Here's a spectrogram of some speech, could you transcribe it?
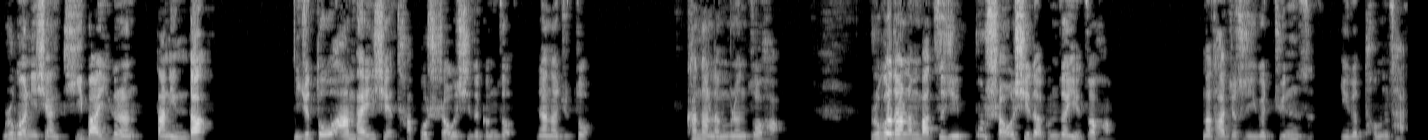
如果你想提拔一个人当领导，你就多安排一些他不熟悉的工作让他去做，看他能不能做好。如果他能把自己不熟悉的工作也做好，那他就是一个君子，一个通才。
